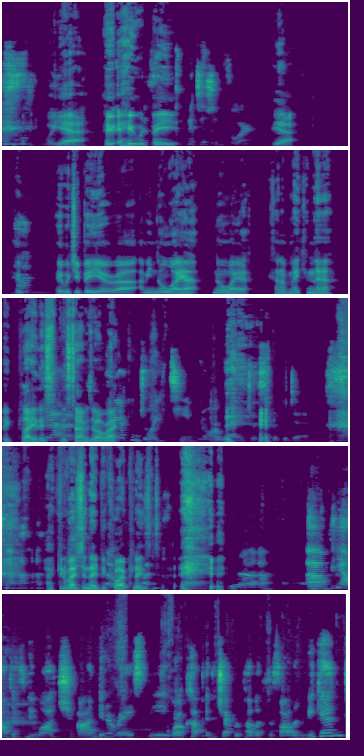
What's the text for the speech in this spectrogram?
well, yeah. Who who would be petition for? Yeah. Who Um, who would you be? Your uh, I mean, Norway are Norway are kind of making their big play this Yeah, this time as well, right? Maybe I can join Team Norway just for the day. I can imagine they'd be That quite pleased. yeah. Um, but yeah, I'll definitely watch. I'm going to race the World Cup in the Czech Republic the following weekend.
